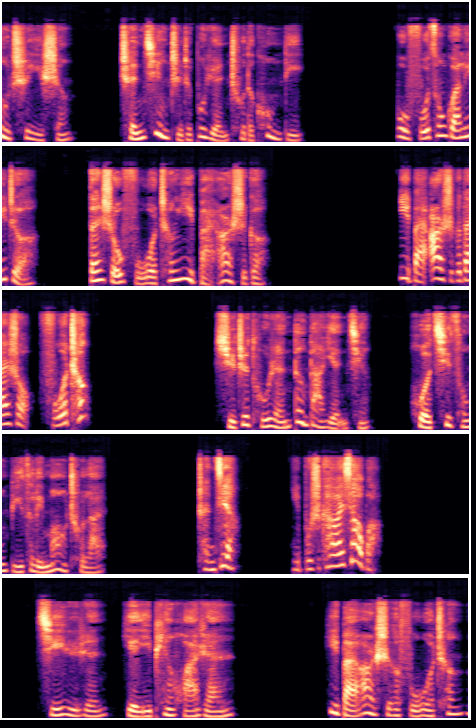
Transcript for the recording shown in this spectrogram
怒斥一声，陈静指着不远处的空地：“不服从管理者，单手俯卧撑一百二十个。”一百二十个单手俯卧撑。许志突然瞪大眼睛，火气从鼻子里冒出来。陈静，你不是开玩笑吧？其余人也一片哗然。一百二十个俯卧撑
